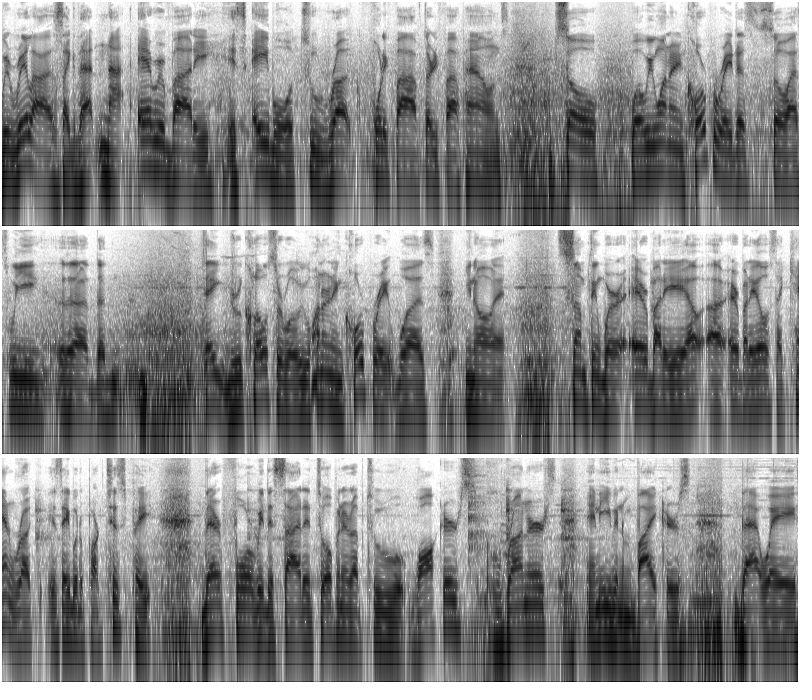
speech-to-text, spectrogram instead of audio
we realized like that not everybody is able to ruck 45, 35 pounds. So what we want to incorporate is so as we the, the date drew closer, what we wanted to incorporate was, you know, something where everybody uh, everybody else that can ruck is able to participate. Therefore, we decided to open it up to walkers, runners, and even bikers. That way,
